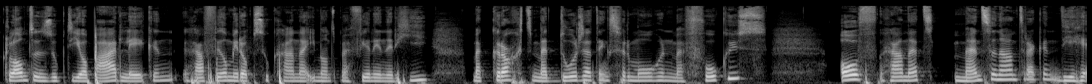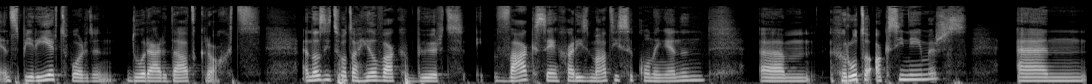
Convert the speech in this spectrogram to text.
klanten zoekt die op haar lijken, gaat veel meer op zoek gaan naar iemand met veel energie, met kracht, met doorzettingsvermogen, met focus. Of ga net mensen aantrekken die geïnspireerd worden door haar daadkracht. En dat is iets wat dat heel vaak gebeurt. Vaak zijn charismatische koninginnen um, grote actienemers en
